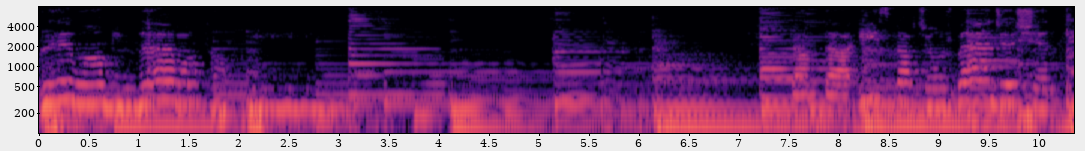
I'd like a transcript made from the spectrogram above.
Było, minęło wciąż będzie się tlić.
